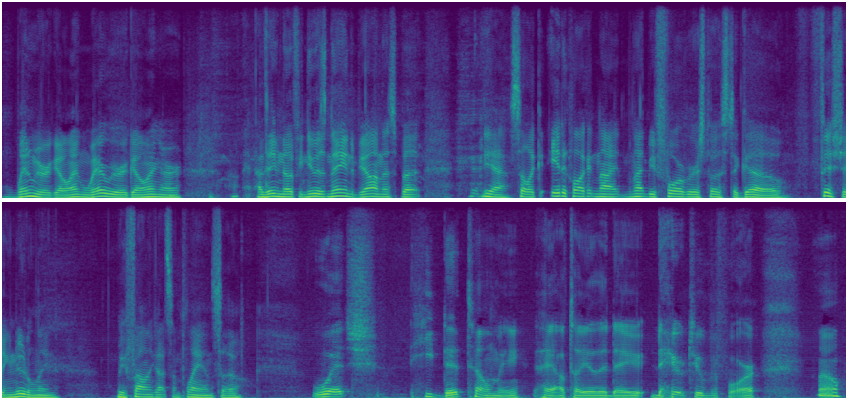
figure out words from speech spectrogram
when we were going, where we were going, or I didn't even know if he knew his name, to be honest. But yeah, so like eight o'clock at night, the night before we were supposed to go fishing, noodling, we finally got some plans. So Which he did tell me, hey, I'll tell you the day day or two before. Well,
